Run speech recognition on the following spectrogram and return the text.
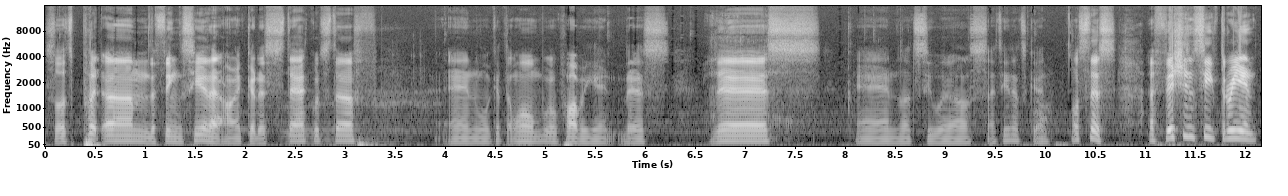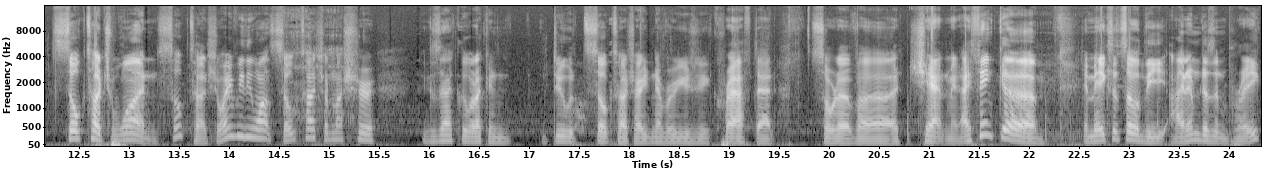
So let's put um the things here that aren't gonna stack with stuff, and we'll get the well we'll probably get this, this, and let's see what else. I think that's good. What's this? Efficiency three and Silk Touch one. Silk Touch. Do I really want Silk Touch? I'm not sure exactly what I can do with Silk Touch. I never usually craft that sort of uh, enchantment. I think uh, it makes it so the item doesn't break.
